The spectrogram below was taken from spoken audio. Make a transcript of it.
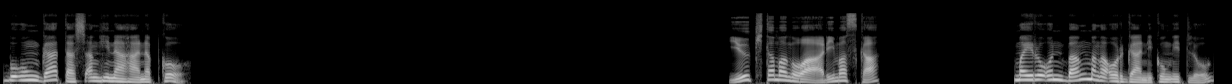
Buong gatas ang hinahanap ko. 有機卵はありますか Mayroon bang mga organikong itlog?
